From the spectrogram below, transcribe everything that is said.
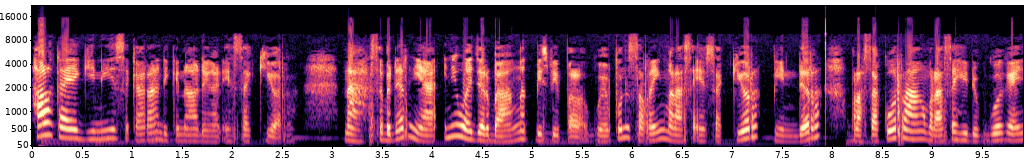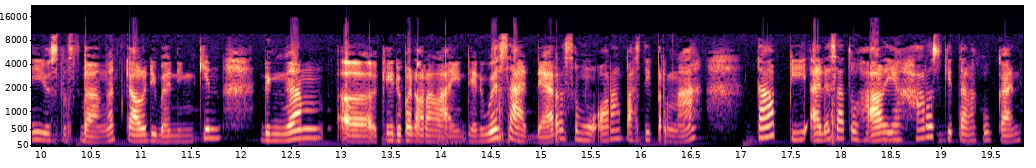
Hal kayak gini sekarang dikenal dengan insecure. Nah, sebenarnya ini wajar banget bis people. Gue pun sering merasa insecure, minder, merasa kurang, merasa hidup gue kayaknya useless banget kalau dibandingin dengan uh, kehidupan orang lain. Dan gue sadar semua orang pasti pernah, tapi ada satu hal yang harus kita lakukan,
